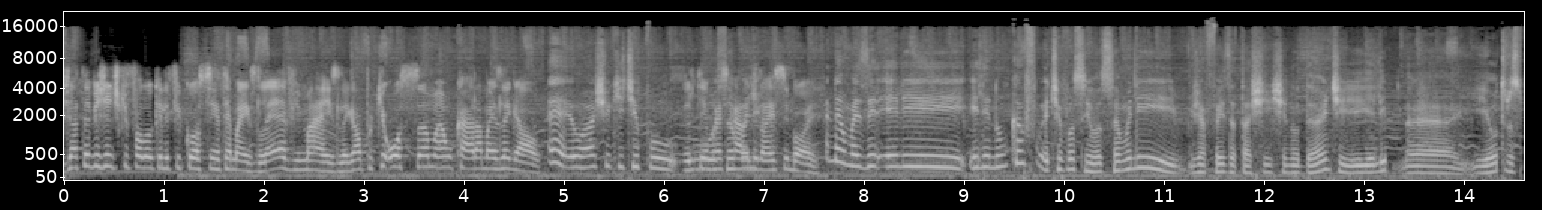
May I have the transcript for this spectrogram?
Já teve gente que falou que ele ficou assim até mais leve, mais legal, porque o Osama é um cara mais legal. É, eu acho que, tipo, Ele tem o mais Osamu, cara ele- de nice boy. É, Não, mas ele, ele, ele nunca foi. Tipo assim, o Osamu ele já fez a Tashinshi no Dante e ele. é, e outros,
